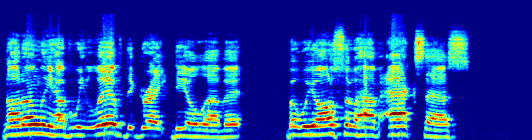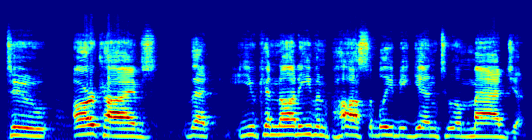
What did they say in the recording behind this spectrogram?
Not only have we lived a great deal of it, but we also have access to archives that you cannot even possibly begin to imagine.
